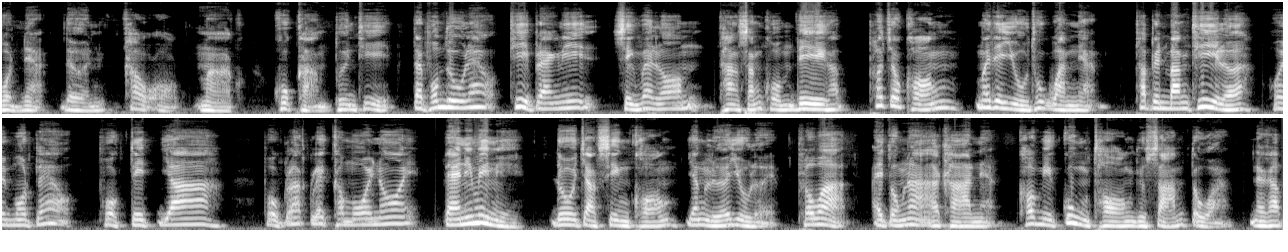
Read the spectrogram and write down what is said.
คนเนี่ยเดินเข้าออกมาคุกคามพื้นที่ แต่ผมดูแล้วที่แปลงนี้สิ่งแวดล้อมทางสังคมดีครับ เพราะเจ้าของไม่ได้อยู่ทุกวันเนี่ย ถ้าเป็นบางที่เหรอโหยหมดแล้ว พวกติดยา พวกลักเล็กขโมยน้อย แต่นนี้ไม่มี ดูจากสิ่งของยังเหลืออยู่เลย เพราะว่าไอ้ตรงหน้าอาคารเนี่ย เขามีกุ้งทองอยู่3ตัวนะครับ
